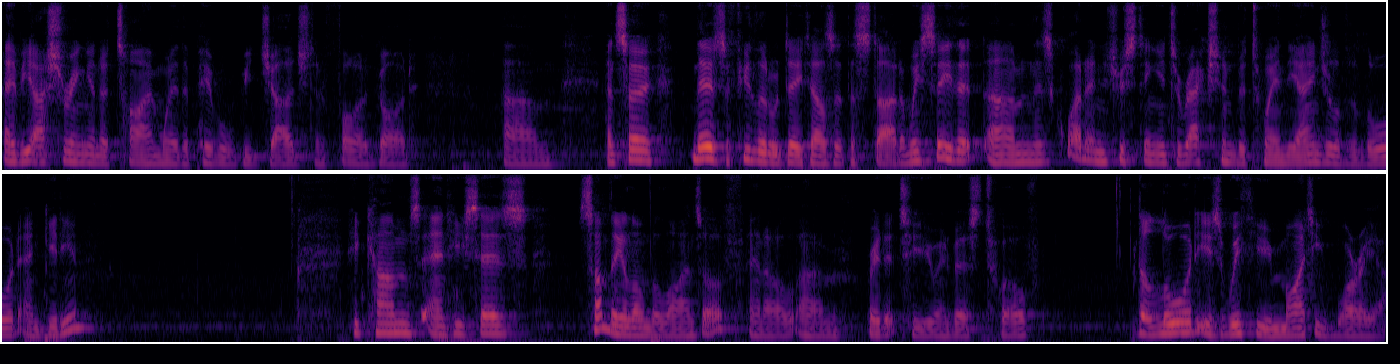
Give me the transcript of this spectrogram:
maybe ushering in a time where the people will be judged and follow God. Um, and so there's a few little details at the start. And we see that um, there's quite an interesting interaction between the angel of the Lord and Gideon. He comes and he says something along the lines of, and I'll um, read it to you in verse 12 The Lord is with you, mighty warrior.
